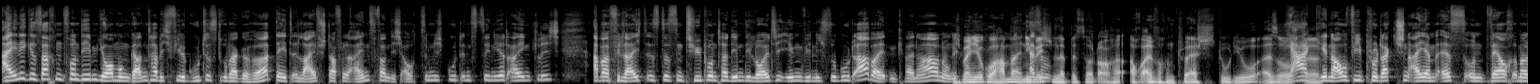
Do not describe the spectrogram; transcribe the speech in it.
einige Sachen von dem, Jormungand, habe ich viel Gutes drüber gehört. Date Alive Staffel 1 fand ich auch ziemlich gut inszeniert eigentlich. Aber vielleicht ist das ein Typ, unter dem die Leute irgendwie nicht so gut arbeiten. Keine Ahnung. Ich meine, Yokohama Animation Also- Lab ist halt auch, auch einfach ein Trash-Studio. Also, ja, äh, genau wie Production IMS und wer auch immer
